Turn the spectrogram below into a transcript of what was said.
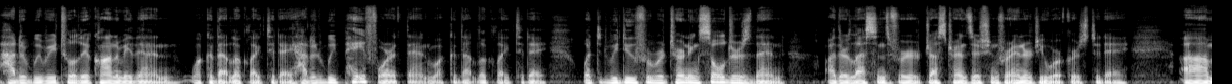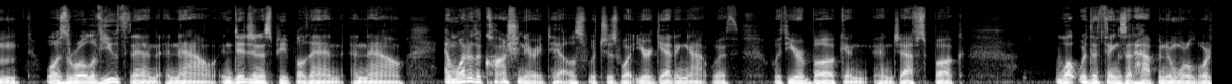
How did we retool the economy then? What could that look like today? How did we pay for it then? What could that look like today? What did we do for returning soldiers then? Are there lessons for just transition for energy workers today? Um, what was the role of youth then and now? Indigenous people then and now? And what are the cautionary tales, which is what you're getting at with, with your book and, and Geoff's book? What were the things that happened in World War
